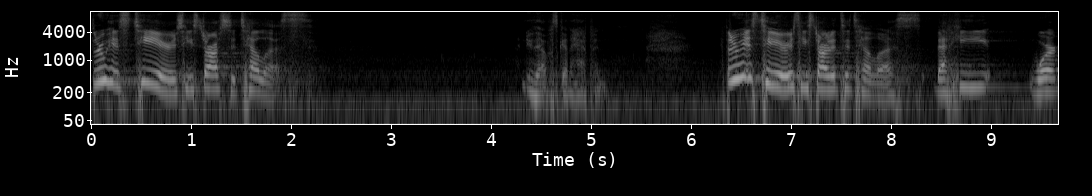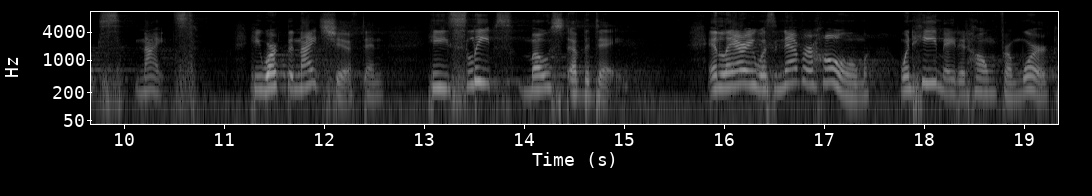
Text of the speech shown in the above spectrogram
Through his tears, he starts to tell us. I knew that was going to happen. Through his tears, he started to tell us that he works nights. He worked the night shift and he sleeps most of the day. And Larry was never home when he made it home from work,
